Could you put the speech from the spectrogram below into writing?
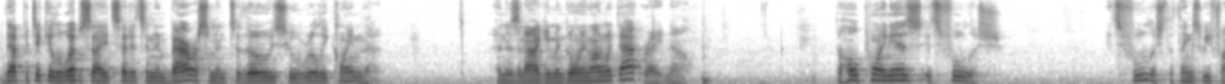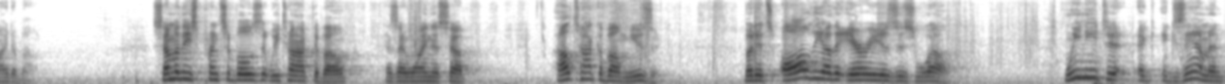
That particular website said it's an embarrassment to those who really claim that. And there's an argument going on with that right now. The whole point is it's foolish. It's foolish, the things we fight about. Some of these principles that we talked about, as I wind this up, I'll talk about music, but it's all the other areas as well. We need to examine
